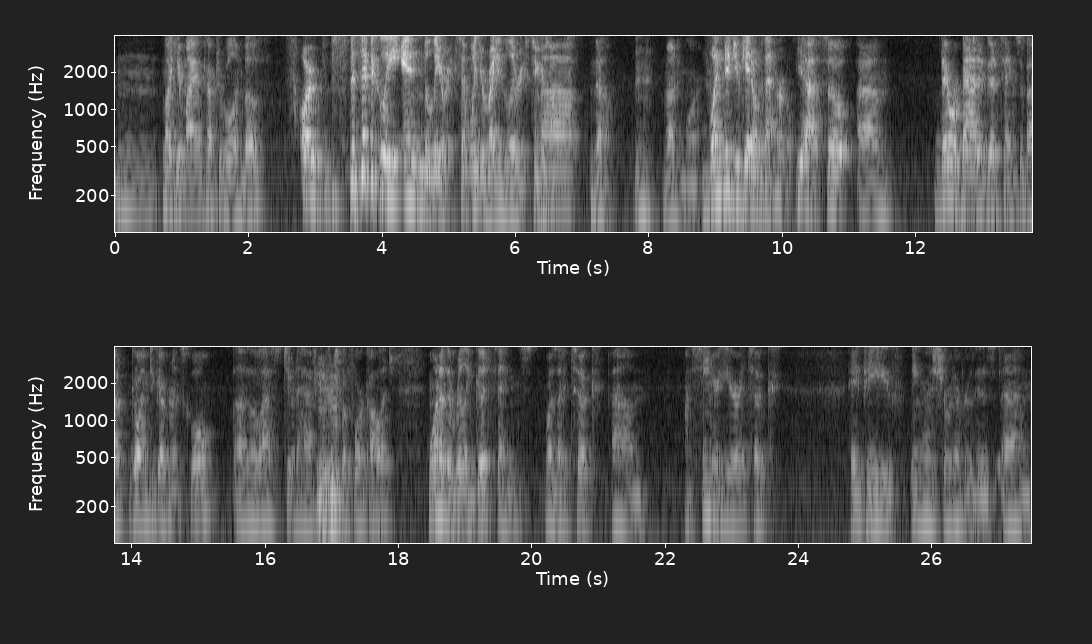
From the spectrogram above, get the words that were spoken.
mm, like am i uncomfortable in both or specifically in the lyrics and when you're writing the lyrics to your songs. Uh, no hmm not anymore When did you get over that hurdle? Yeah, so um, there were bad and good things about going to government school uh, the last two and a half years Mhm. before college. One of the really good things was I took um, my senior year. I took AP English or whatever it is um,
